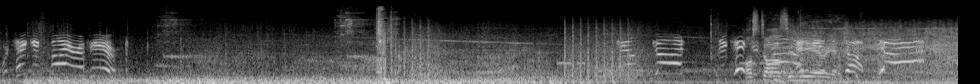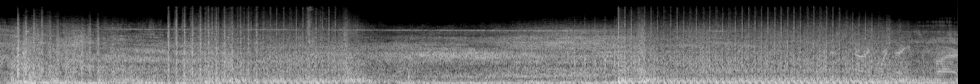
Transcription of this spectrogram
We're taking fire up here! Shield God! Hostiles in the Enemy at area. top. Ah! Strike, we're taking some fire.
